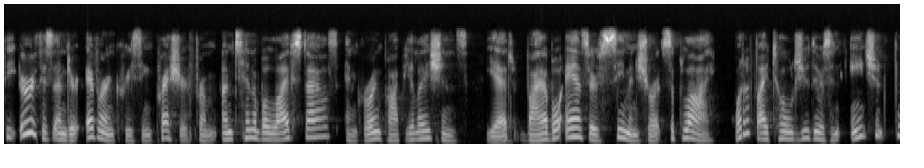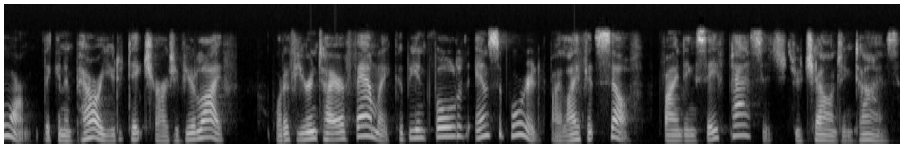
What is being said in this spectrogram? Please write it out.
The Earth is under ever increasing pressure from untenable lifestyles and growing populations. Yet, viable answers seem in short supply. What if I told you there's an ancient form that can empower you to take charge of your life? What if your entire family could be enfolded and supported by life itself, finding safe passage through challenging times?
